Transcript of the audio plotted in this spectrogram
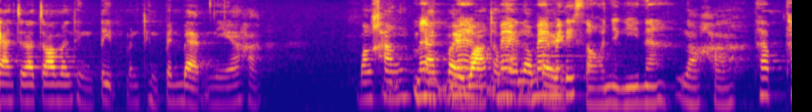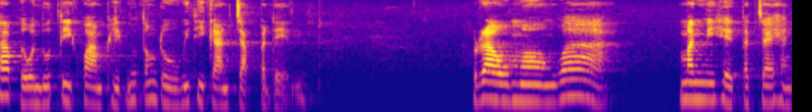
การจราจรมันถึงติดมันถึงเป็นแบบนี้ค่ะ บางครั้งแม่การปล่อยวางทำแม่ให้เราแม่ปล่อยไม่ได้สอนอย่างนี้นะเหรอคะถ้าถ้าเผื่อวันหนูตีความผิดหนูต้องดูวิธีการจับประเด็น เรามองว่ามันมีเหตุปัจจัยแห่ง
